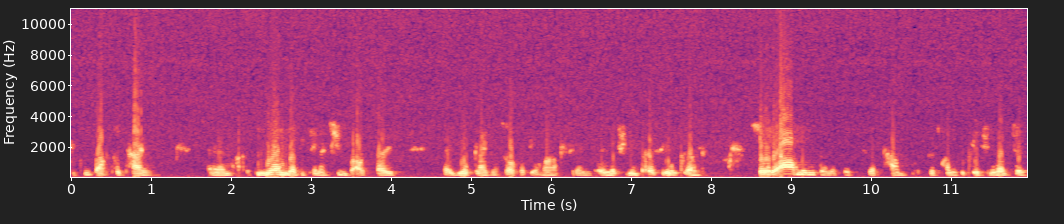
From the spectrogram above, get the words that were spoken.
to keep up to time um, beyond what you can achieve outside uh, you applying yourself at your marks and, and actually impressing employers. So there are many benefits that come with this qualification, not just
